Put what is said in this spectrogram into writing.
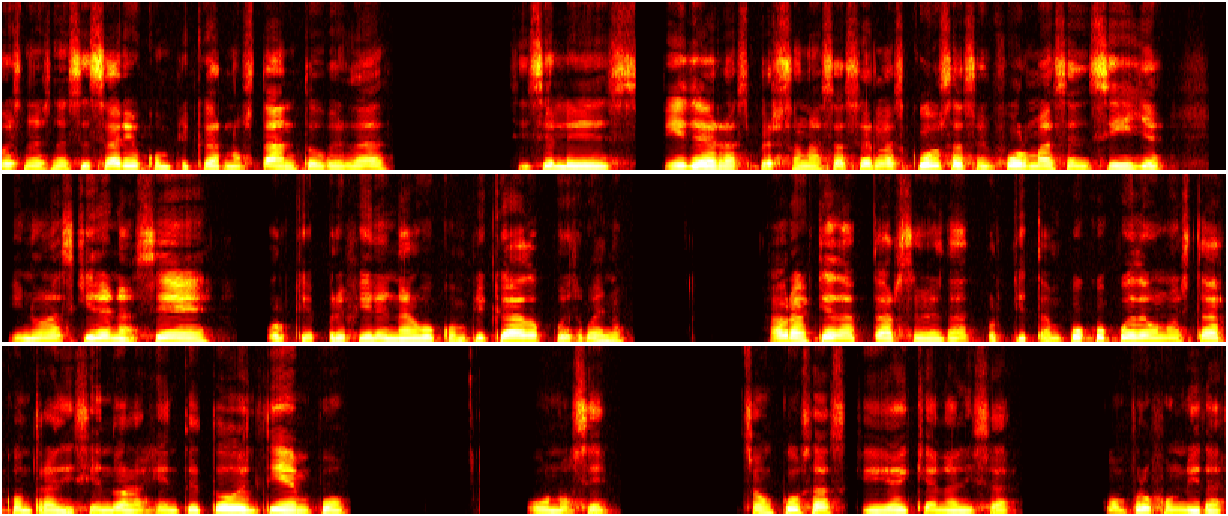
pues no es necesario complicarnos tanto, ¿verdad? Si se les pide a las personas hacer las cosas en forma sencilla y no las quieren hacer porque prefieren algo complicado, pues bueno, habrá que adaptarse, ¿verdad? Porque tampoco puede uno estar contradiciendo a la gente todo el tiempo o no sé. Son cosas que hay que analizar con profundidad.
